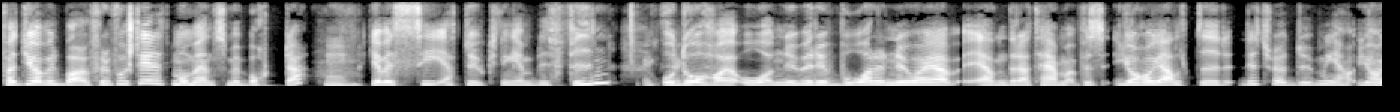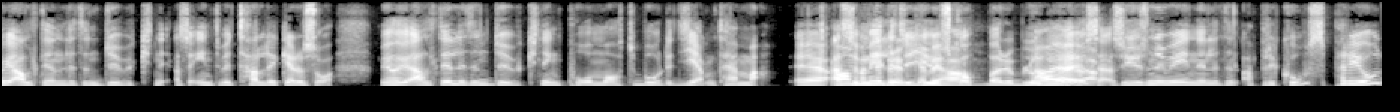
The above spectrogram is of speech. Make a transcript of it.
För att jag vill bara, för det första är det ett moment som är borta. Mm. Jag vill se att dukningen blir fin. Exakt. Och då har jag, åh nu är det vår, nu har jag ändrat hemma. För jag har ju alltid, det tror jag du med jag har ju alltid en liten dukning, alltså inte med tallrikar och så, men jag har ju alltid en liten dukning på matbordet jämt hemma. Eh, ja, Alltså men med lite ljuskoppar och blommor Ja, ja, ja. och så, här. så just nu är jag inne i en liten aprikosperiod.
